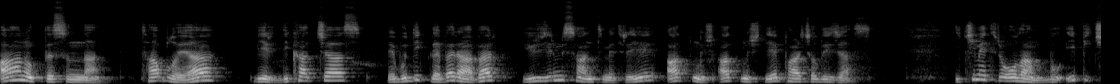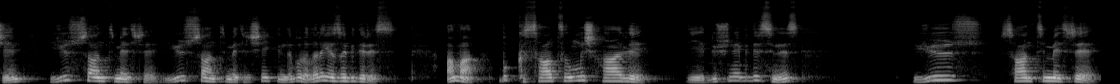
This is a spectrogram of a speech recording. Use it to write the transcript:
A noktasından tabloya bir dik atacağız ve bu dikle beraber 120 santimetreyi 60-60 diye parçalayacağız. 2 metre olan bu ip için 100 santimetre 100 santimetre şeklinde buralara yazabiliriz. Ama bu kısaltılmış hali diye düşünebilirsiniz. 100 santimetre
